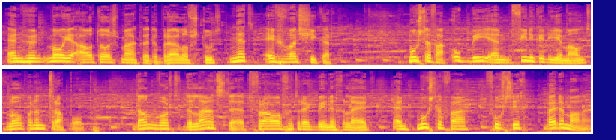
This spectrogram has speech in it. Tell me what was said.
en hun mooie auto's maken de bruiloftstoet net even wat chiquer. Mustafa Oekbi en Fineke Diamant lopen een trap op. Dan wordt de laatste het vrouwenvertrek binnengeleid... en Mustafa voegt zich bij de mannen.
